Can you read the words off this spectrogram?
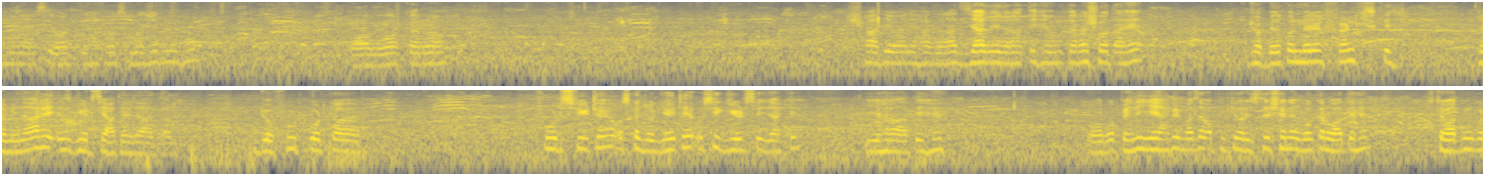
मैं इसी वक्त यहाँ पर उस मस्जिद में हूँ और वॉक कर रहा हूँ। शादी वाले हजरात ज़्यादा इधर आते हैं, उनका रश होता है, जो बिल्कुल मेरे फ्रंट के जो मीनार है, इस गेट से आते हैं ज़्यादातर। जो फ़ूड कोर्ट का फ़ूड स्ट्रीट है, उसका जो गेट है, उसी गेट से जाके यहाँ आते हैं। और वो पहले यहाँ पे मतलब अपनी जो रजिस्ट्रेशन है, वो करवाते हैं। उसके बाद उनको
